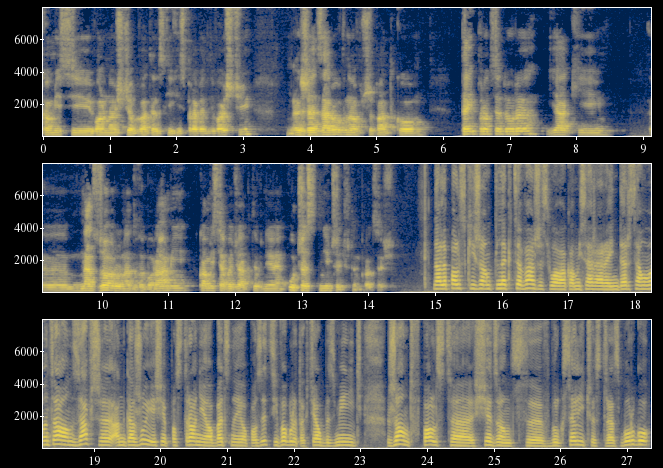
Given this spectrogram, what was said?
Komisji Wolności Obywatelskich i Sprawiedliwości, że zarówno w przypadku tej procedury, jak i y, nadzoru nad wyborami komisja będzie aktywnie uczestniczyć w tym procesie. No ale polski rząd lekceważy słowa komisarza Reindersa, mówiąc, że on zawsze angażuje się po stronie obecnej opozycji, w ogóle to chciałby zmienić rząd w Polsce, siedząc w Brukseli czy Strasburgu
